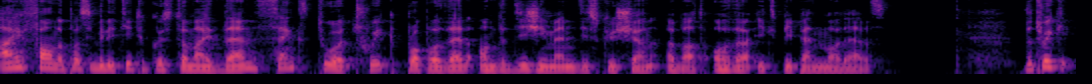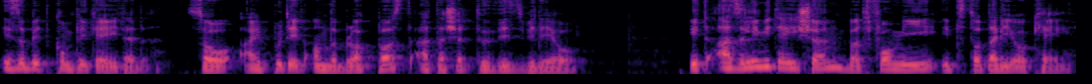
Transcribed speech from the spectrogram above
I found a possibility to customize them thanks to a tweak proposed on the DIGImend discussion about other XPPen models. The tweak is a bit complicated, so I put it on the blog post attached to this video. It has a limitation, but for me, it's totally okay.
